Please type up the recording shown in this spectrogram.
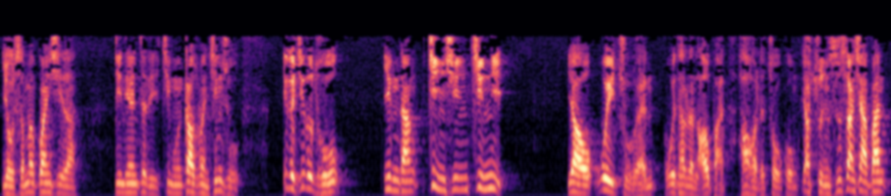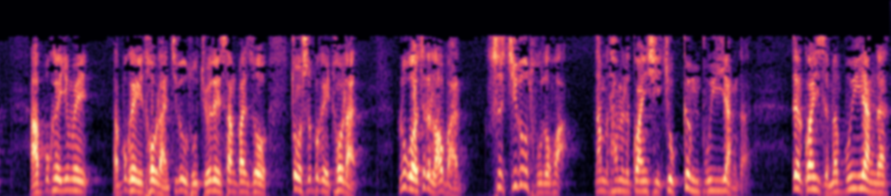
有什么关系呢？今天这里经文告诉很清楚，一个基督徒应当尽心尽力，要为主人、为他的老板好好的做工，要准时上下班，而不可以因为啊不可以偷懒。基督徒绝对上班时候做事不可以偷懒。如果这个老板是基督徒的话，那么他们的关系就更不一样的。这个关系怎么不一样呢？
